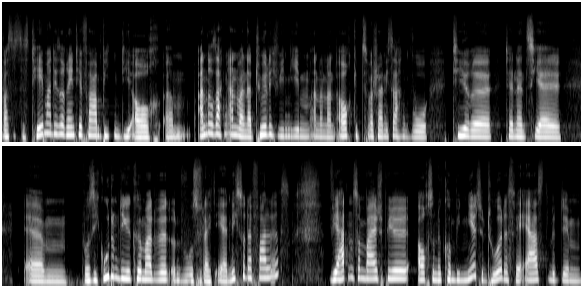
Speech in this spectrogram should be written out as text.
was ist das Thema dieser Rentierfarm? Bieten die auch ähm, andere Sachen an? Weil natürlich, wie in jedem anderen Land auch, gibt es wahrscheinlich Sachen, wo Tiere tendenziell ähm, wo sich gut um die gekümmert wird und wo es vielleicht eher nicht so der Fall ist. Wir hatten zum Beispiel auch so eine kombinierte Tour, dass wir erst mit dem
